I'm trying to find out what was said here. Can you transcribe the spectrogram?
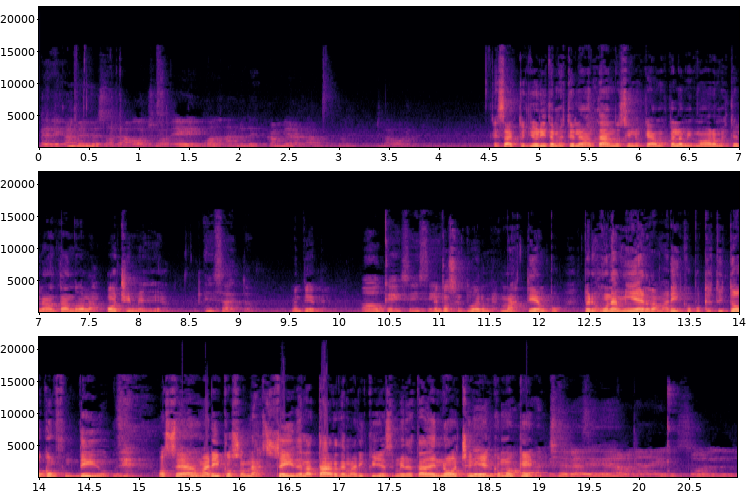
Técnicamente son las 8 eh, cuando, antes de cambiar a la. Exacto, yo ahorita me estoy levantando, si nos quedamos con la misma hora, me estoy levantando a las 8 y media. Exacto. ¿Me entiendes? Ok, sí, sí. Entonces duermes más tiempo. Pero es una mierda, marico, porque estoy todo confundido. O sea, marico, son las 6 de la tarde, marico, y ya se mira está de noche, y es como que... noche. Y son las 7 de la mañana y un sol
